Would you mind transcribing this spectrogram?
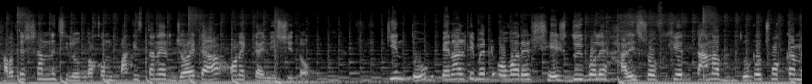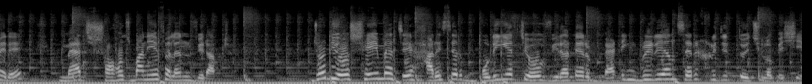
ভারতের সামনে ছিল, তখন পাকিস্তানের জয়টা অনেকটাই নিশ্চিত। কিন্তু পেনাল্টিমেট ওভারের শেষ দুই বলে হারিস রফকে টানা দুটো ছক্কা মেরে ম্যাচ সহজ বানিয়ে ফেলেন বিরাট। যদিও সেই ম্যাচে হারিসের বোলিংয়ের চেয়েও বিরাটের ব্যাটিং ব্রিলিয়ান্সের কৃতিত্বই ছিল বেশি।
